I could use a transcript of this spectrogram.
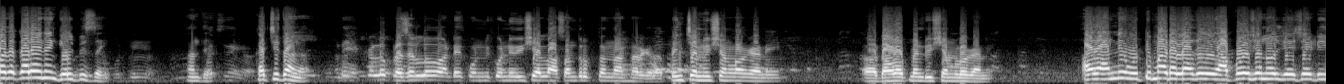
పథకాలే ఆయన గెలిపిస్తాయి. అంతే. ఖచ్చితంగా. అంటే ఎక్కడో ప్రజల్లో అంటే కొన్ని కొన్ని విషయాల్లో అసంతృప్తి ఉంది అంటున్నారు కదా. పెన్షన్ విషయంలో కానీ డెవలప్మెంట్ విషయంలో కానీ అది అన్ని ఉట్టి మాటలు అది అపోజిషన్ వాళ్ళు చేసేటి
